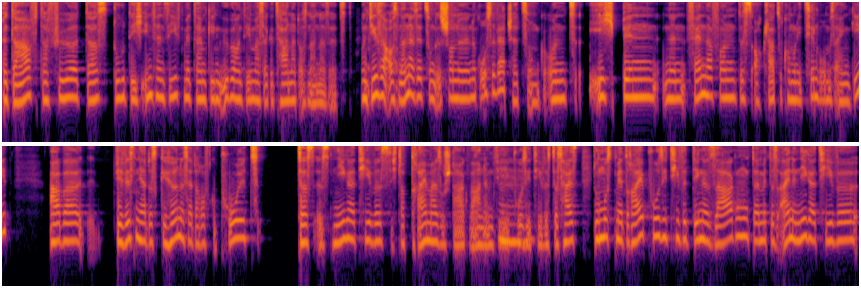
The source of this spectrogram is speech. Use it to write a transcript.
bedarf dafür, dass du dich intensiv mit deinem Gegenüber und dem, was er getan hat, auseinandersetzt. Und diese Auseinandersetzung ist schon eine, eine, große Wertschätzung. Und ich bin ein Fan davon, das auch klar zu kommunizieren, worum es eigentlich geht. Aber wir wissen ja, das Gehirn ist ja darauf gepolt, dass es Negatives, ich glaube, dreimal so stark wahrnimmt wie mhm. Positives. Das heißt, du musst mir drei positive Dinge sagen, damit das eine Negative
